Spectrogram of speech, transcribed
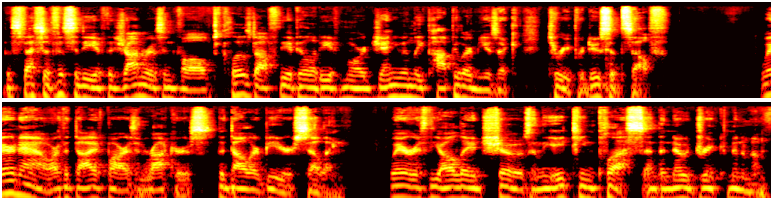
the specificity of the genres involved closed off the ability of more genuinely popular music to reproduce itself. Where now are the dive bars and rockers, the dollar beer selling? Where is the all age shows and the 18 plus and the no drink minimum?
